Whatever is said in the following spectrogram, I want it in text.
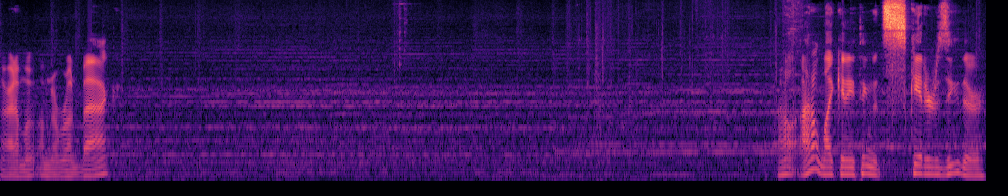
right, I'm, I'm gonna run back. I don't, I don't like anything that skitters either.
